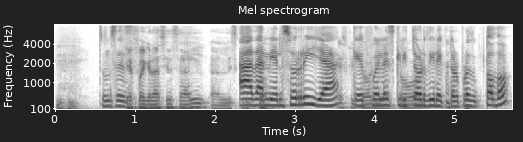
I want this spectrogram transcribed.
Ujú. Entonces, Que fue gracias al, al a escritor. Daniel Zorrilla, que Escritor, fue el director. escritor, director, productor, todo.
